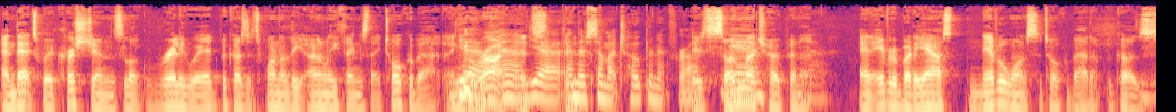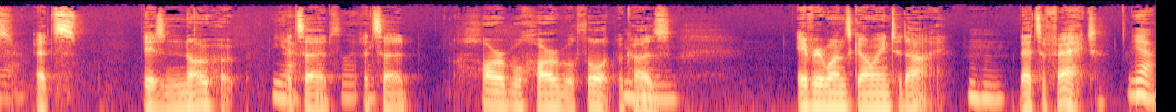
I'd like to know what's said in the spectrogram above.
And that's where Christians look really weird because it's one of the only things they talk about. And yeah, you're right. and- it's, yeah, and there's so much hope in it for us. there's so Yeah. much hope in it. Yeah. And everybody else never wants to talk about it because Yeah. it's there's no hope. Yeah, it's a absolutely. it's a horrible, horrible thought because Mm-hmm. everyone's going to die. Mm-hmm. That's a fact. yeah,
